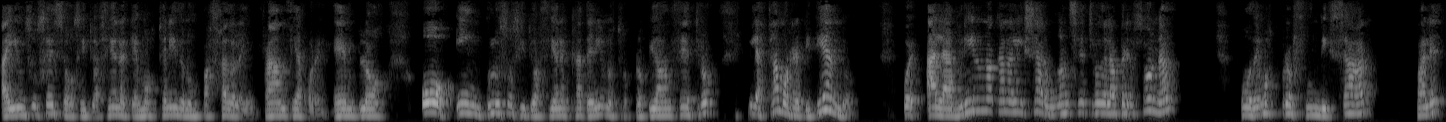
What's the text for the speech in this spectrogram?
hay un suceso o situaciones que hemos tenido en un pasado, la infancia, por ejemplo, o incluso situaciones que ha tenido nuestros propios ancestros y la estamos repitiendo. Pues al abrirnos a canalizar un ancestro de la persona, podemos profundizar, ¿vale?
